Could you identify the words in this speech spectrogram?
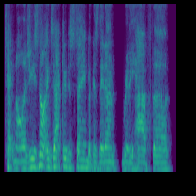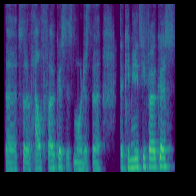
technologies, not exactly the same because they don't really have the the sort of health focus. It's more just the the community focus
